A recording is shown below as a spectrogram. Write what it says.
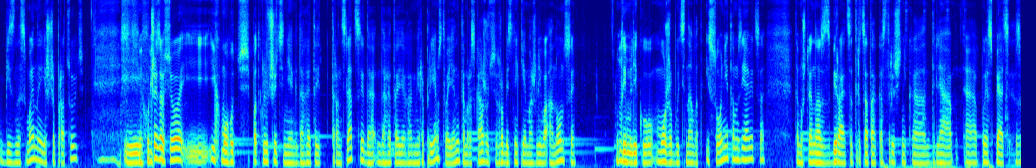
бізнесмены яшчэ працуюць. і хутчэй за ўсё і іх могуць падключыць неяк да гэтай трансляцыі да, да гэтага мерапрыемства. Яны там раскажуць зробяць нейкія мажліва анонсы. У тым ліку можа быць нават і Соні там з'явіцца Таму што яна збіраецца 30 кастрычніка для PS5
